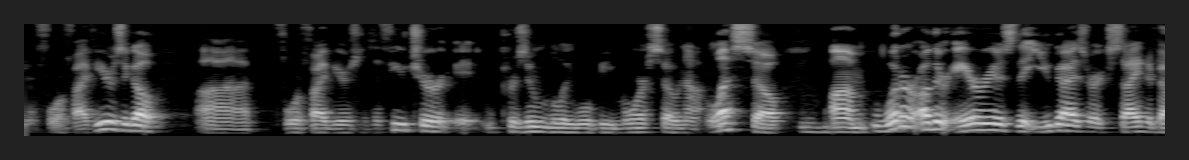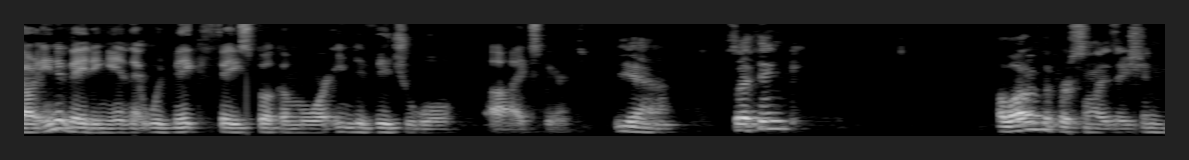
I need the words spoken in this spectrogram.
you know four or five years ago uh, four or five years into the future, it presumably will be more so, not less so. Mm-hmm. Um, what are other areas that you guys are excited about innovating in that would make Facebook a more individual uh, experience? Yeah. So I think a lot of the personalization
